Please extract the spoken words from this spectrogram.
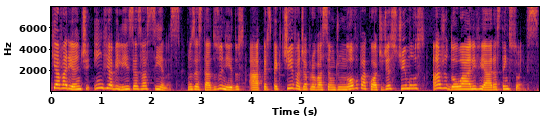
que a variante inviabilize as vacinas. Nos Estados Unidos, a perspectiva de aprovação de um novo pacote de estímulos ajudou a aliviar as tensões.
